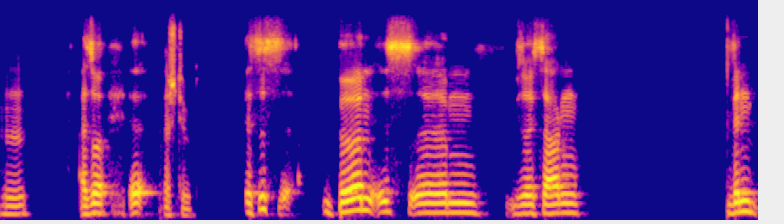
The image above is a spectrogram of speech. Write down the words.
Mhm. Also, äh, das stimmt. Es ist, Burn ist, ähm, wie soll ich sagen, wenn,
